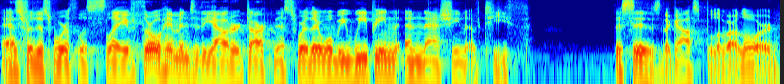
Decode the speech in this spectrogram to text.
As for this worthless slave, throw him into the outer darkness, where there will be weeping and gnashing of teeth. This is the gospel of our Lord.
